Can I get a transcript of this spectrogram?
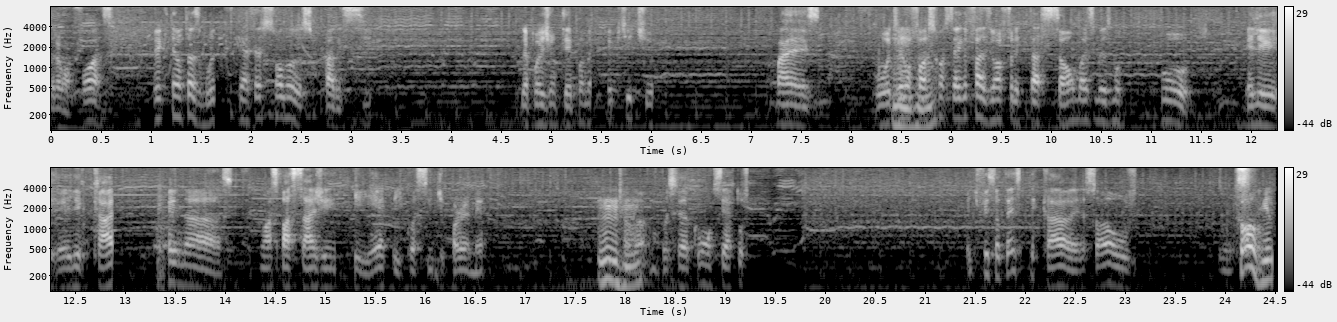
Dragon Force, vê que tem outras músicas que tem até solos parecidos. Depois de um tempo é meio repetitivo. Mas o Dragon Uhum. Force consegue fazer uma fritação, mas mesmo tempo ele, ele cai nas umas passagens de épico, assim, de Power Metal. Uhum. Uma música com um certo. É difícil até explicar, é só ouvir. Só ouvindo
